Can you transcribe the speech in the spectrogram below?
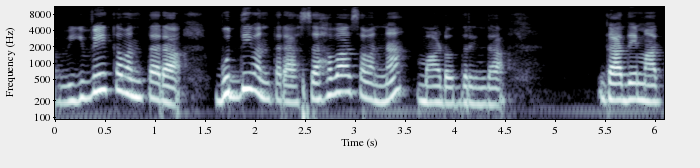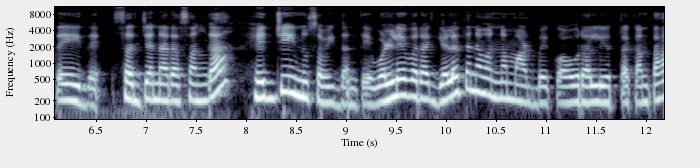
ವಿವೇಕವಂತರ, ಬುದ್ಧಿವಂತರ ಸಹವಾಸವನ್ನು ಮಾಡೋದರಿಂದ. ಗಾದೆ ಮಾತೇ ಇದೆ. ಸಜ್ಜನರ ಸಂಘ ಹೆಜ್ಜೆಯನ್ನು ಸವಿದಂತೆ ಒಳ್ಳೆಯವರ ಗೆಳೆತನವನ್ನು ಮಾಡಬೇಕು. ಅವರಲ್ಲಿರ್ತಕ್ಕಂತಹ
